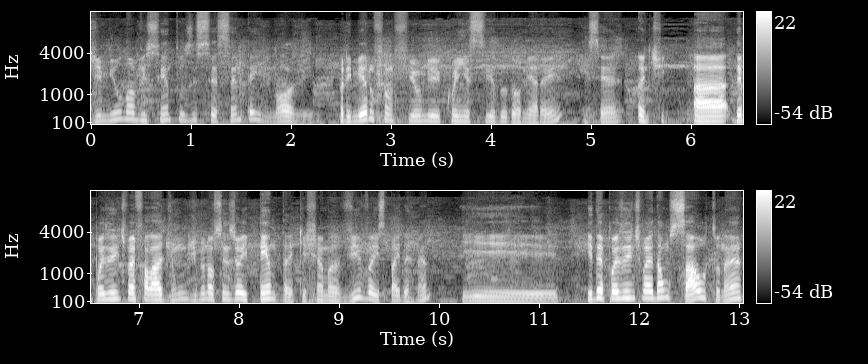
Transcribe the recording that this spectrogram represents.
de 1969, primeiro fanfilme conhecido do Homem-Aranha. Esse é antigo. Ah, depois a gente vai falar de um de 1980 que chama Viva Spider-Man. E, e depois a gente vai dar um salto, né?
